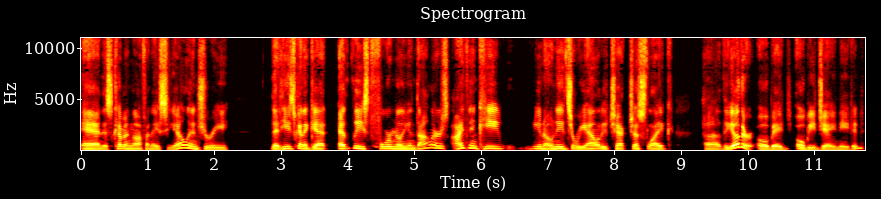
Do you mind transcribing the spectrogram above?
and is coming off an ACL injury, that he's going to get at least $4 million, I think he, you know, needs a reality check just like uh, the other OBJ, OBJ needed,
